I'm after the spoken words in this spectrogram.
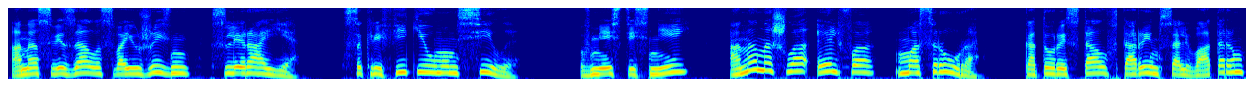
Она связала свою жизнь с Лирайе, сакрификиумом силы. Вместе с ней она нашла эльфа Масрура, который стал вторым сальватором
